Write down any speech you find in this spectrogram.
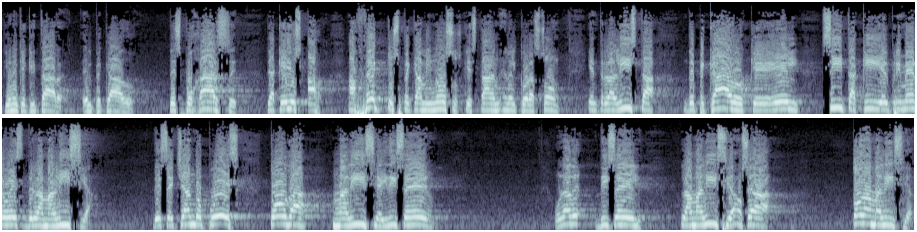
tiene que quitar el pecado, despojarse de aquellos afectos pecaminosos que están en el corazón. Y entre la lista de pecados que él cita aquí, el primero es de la malicia, desechando pues toda malicia. Y dice él, una de, dice él, la malicia, o sea, toda malicia.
